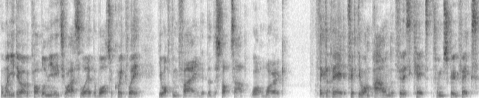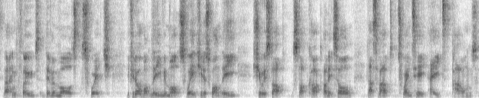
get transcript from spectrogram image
and when you do have a problem you need to isolate the water quickly you often find that the stop tap won't work. I think I paid £51 for this kit from Screwfix. That includes the remote switch. If you don't want the remote switch, you just want the Surestop stopcock on its own, that's about £28.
